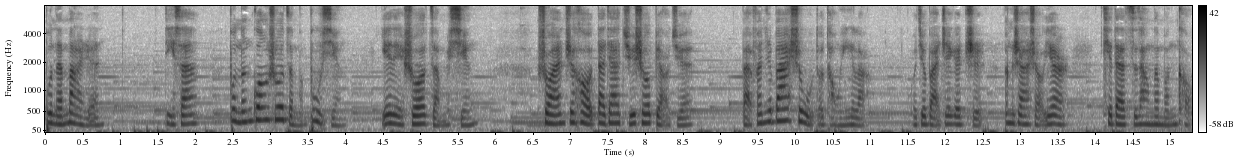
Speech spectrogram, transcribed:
不能骂人；第三，不能光说怎么不行，也得说怎么行。”说完之后，大家举手表决，百分之八十五都同意了。我就把这个纸摁上手印儿，贴在祠堂的门口。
